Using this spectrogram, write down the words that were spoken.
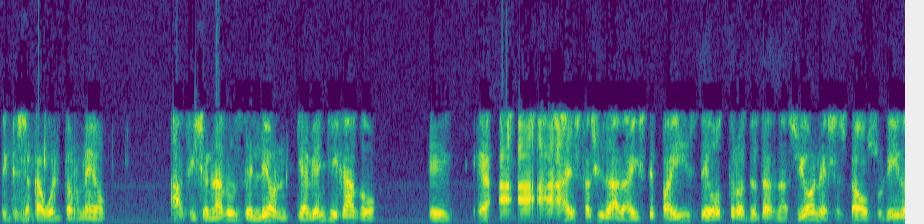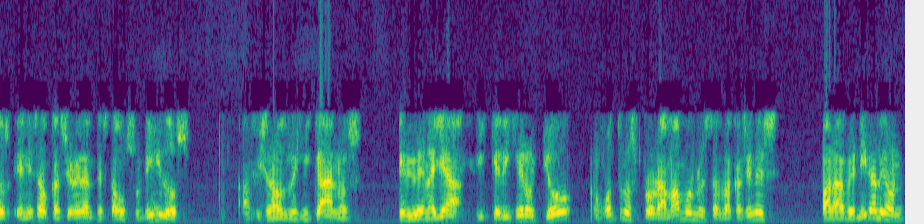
que se acabó el torneo, aficionados de León que habían llegado eh, a, esta ciudad, a este país de, otros de otras naciones, Estados Unidos, en esa ocasión eran de Estados Unidos, aficionados mexicanos que viven allá y que dijeron, yo, nosotros programamos nuestras vacaciones para venir a León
